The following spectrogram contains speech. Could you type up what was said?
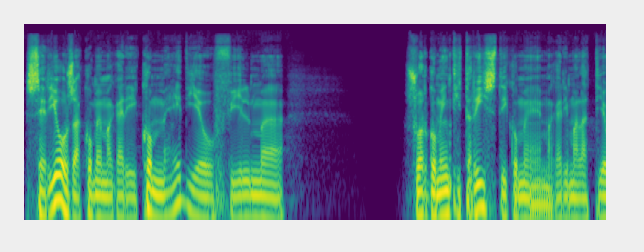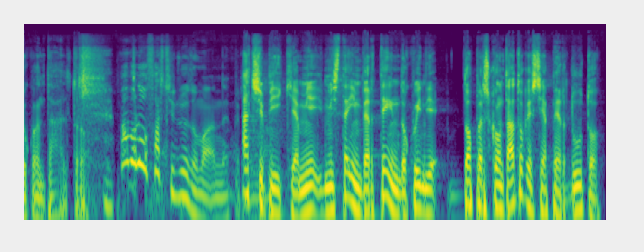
seriosa, come magari commedie o film su argomenti tristi come magari malattie o quant'altro. Ma volevo farti due domande. Ah, ci picchia, mi, mi stai invertendo, quindi do per scontato che sia perduto.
